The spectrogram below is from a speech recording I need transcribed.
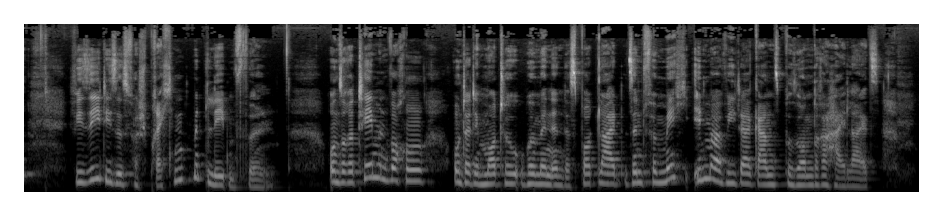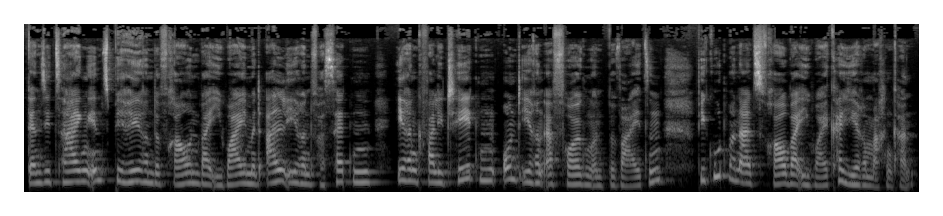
wie Sie dieses Versprechen mit Leben füllen. Unsere Themenwochen unter dem Motto Women in the Spotlight sind für mich immer wieder ganz besondere Highlights. Denn sie zeigen inspirierende Frauen bei EY mit all ihren Facetten, ihren Qualitäten und ihren Erfolgen und beweisen, wie gut man als Frau bei EY Karriere machen kann.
